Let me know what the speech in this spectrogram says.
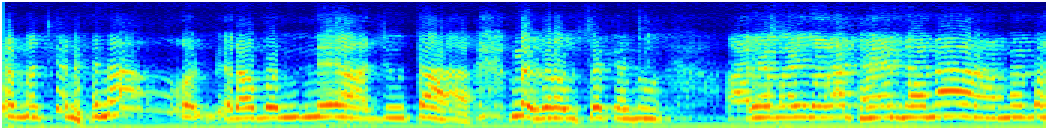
चमचकन है ना, और मेरा वो नया जूता। मैं जरा उससे कह दूँ अरे भाई जरा ठहर जाना मैं बस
